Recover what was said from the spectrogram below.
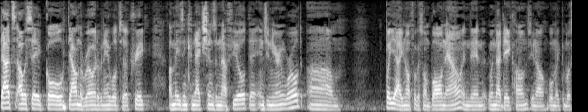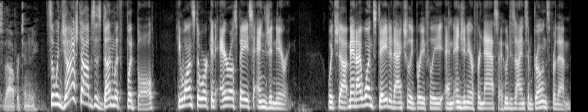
that's I would say goal down the road. I've been able to create amazing connections in that field, the engineering world. Um, but yeah, you know, focus on ball now, and then when that day comes, you know, we'll make the most of the opportunity. So when Josh Dobbs is done with football, he wants to work in aerospace engineering, which, uh, man, I once dated actually briefly an engineer for NASA who designed some drones for them.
